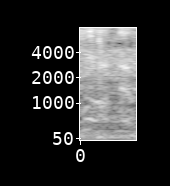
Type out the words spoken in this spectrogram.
for the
